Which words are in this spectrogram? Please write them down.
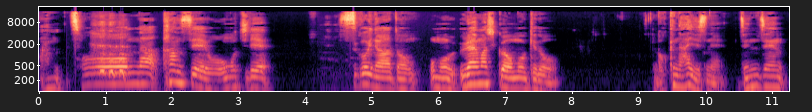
あんそんな感性をお持ちで、すごいなぁと思う。羨ましくは思うけど、僕ないですね。全然。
